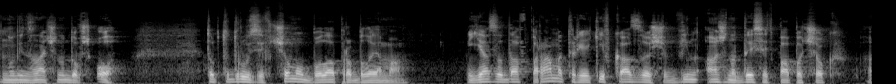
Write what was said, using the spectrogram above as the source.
Ну, він значно довше. О! Тобто, друзі, в чому була проблема? Я задав параметр, який вказує, щоб він аж на 10 папочок е,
